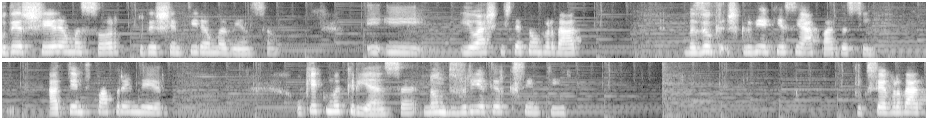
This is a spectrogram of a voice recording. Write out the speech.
Poder ser é uma sorte, poder sentir é uma benção. E, e, eu acho que isto é tão verdade, mas eu escrevi aqui assim à parte assim, há tempo para aprender. O que é que uma criança não deveria ter que sentir? Porque se é verdade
